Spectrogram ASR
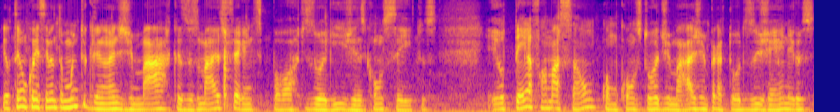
eu tenho um conhecimento muito grande de marcas dos mais diferentes portes, origens e conceitos. Eu tenho a formação como consultor de imagem para todos os gêneros.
